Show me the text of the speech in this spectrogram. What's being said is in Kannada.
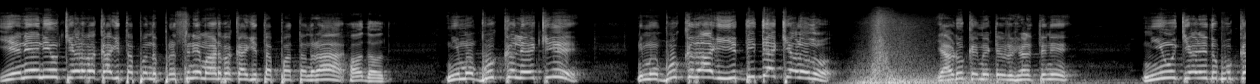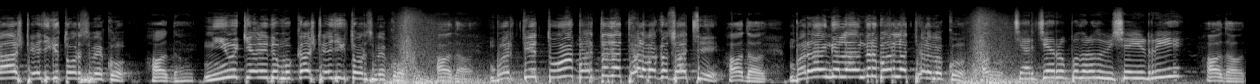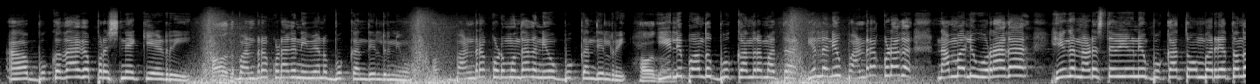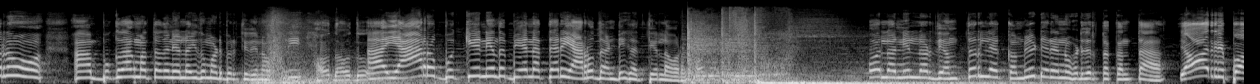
ಏನೇ ನೀವು ಕೇಳಬೇಕಾಗಿತ್ತಪ್ಪ ಒಂದು ಪ್ರಶ್ನೆ ಮಾಡ್ಬೇಕಾಗಿತ್ತಪ್ಪ ಅಂತಂದ್ರ ಹೌದೌದು. ನಿಮ್ಮ ಬುಕ್ ಲೇಖಿ ನಿಮ್ಮ ಬುಕ್ದಾಗ ಇದ್ದಿದ್ದೇ ಕೇಳೋದು. ಎರಡೂ ಕಮಿಟಿಯವ್ರಿಗೆ ಹೇಳ್ತೀನಿ ನೀವು ಕೇಳಿದ ಬುಕ್ಕ ಸ್ಟೇಜಿಗೆ ತೋರಿಸ್ಬೇಕು. ಹೌದೌದು. ನೀವು ಕೇಳಿದ ಬುಕ್ಕ ಸ್ಟೇಜಿಗೆ ತೋರಿಸ್ಬೇಕು. ಹೌದೌದು. ಬರ್ತಿತ್ತು ಬರ್ತದತ್ ಹೇಳ್ಬೇಕು ಸ್ವಚ್ಛಿ. ಹೌದೌದು. ಬರಂಗಿಲ್ಲ ಅಂದ್ರೆ ಬರ್ಲತ್ ಹೇಳ್ಬೇಕು. ಚರ್ಚೆ ರೂಪದೊಳಗೆ ವಿಷಯ ಇಡ್ರಿ. ಹೌದೌದು. ಆ ಬುಕ್ದಾಗ ಪ್ರಶ್ನೆ ಕೇಳ್ರಿ. ಹೌದು. ಬಂಡ್ರ ಕೊಡಾಗ ನೀವೇನು ಬುಕ್ ಅಂದಿಲ್ರಿ ನೀವು? ಬಂಡ್ರ ಕೊಡ ಮುಂದಾಗ ನೀವು ಬುಕ್ ಅಂದಿಲ್ರಿ. ಹೌದು. ಇಲ್ಲಿ ಬಂದು ಬುಕ್ ಅಂದ್ರ ಮತ್ತ ಇಲ್ಲ ನೀವು ಬಂಡ್ರ ಕೊಡಾಗ ನಮ್ಮಲ್ಲಿ ಊರಾಗ ಹಿಂಗ ನಡೆಸ್ತೇವೆ ಹಿಂಗ ನೀವು ಬುಕ್ಕ ತಗೊಂಬರ್ರಿ ಅಂತಂದ್ರ ನಾವು ಆ ಬುಕ್ದಾಗ ಮತ್ತೆ ಅದನ್ನೆಲ್ಲ ಇದು ಮಾಡಿಬಿಡ್ತಿದ್ವಿ ನಾವು. ಹೌದ್ ಹೌದು ಆ ಯಾರು ಬುಕ್ಕಿನಿಂದ ಬೇನ್ ಹತ್ತಾರ ಯಾರು ದಂಡಿಗೆ ಹತ್ತಿಲ್ಲ ಅವರು. ಓಲ್ಲ ನಿಲ್ಲರ್ದಿ ಅಂತರ್ಲೆ ಕಂಪ್ಯೂಟರನ್ನು ಹೊಡೆದಿರ್ತಕ್ಕಂಥ ಯಾರಿಪ್ಪ?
